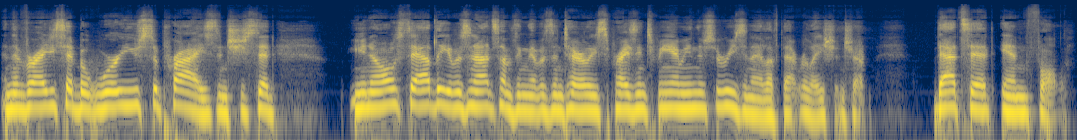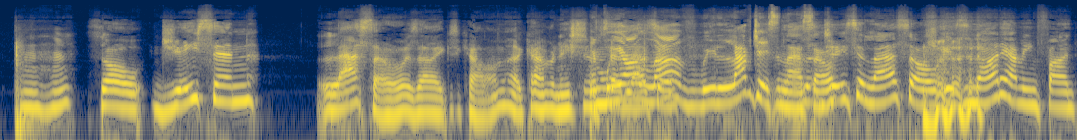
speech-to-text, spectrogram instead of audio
And then Variety said, But were you surprised? And she said, You know, sadly, it was not something that was entirely surprising to me. I mean, there's a reason I left that relationship. That's it in full. Mm-hmm. So, Jason Lasso, as I like to call him, a combination of And we all Lasso. love, we love Jason Lasso. Jason Lasso is not having fun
